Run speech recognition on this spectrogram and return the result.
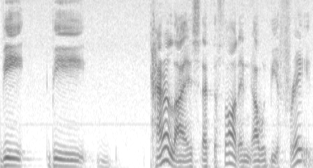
be be paralyzed at the thought, and I would be afraid.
